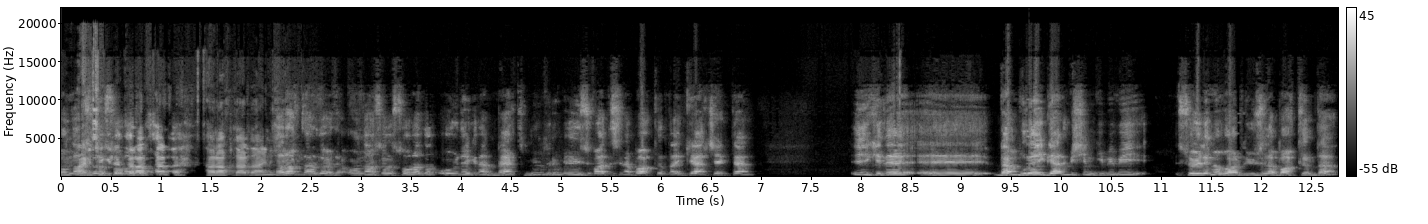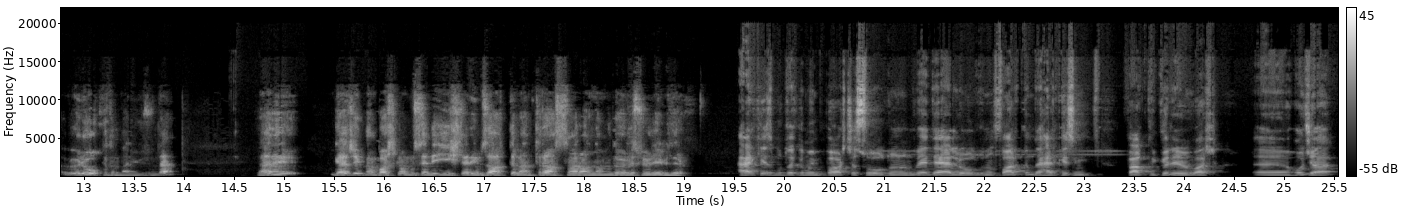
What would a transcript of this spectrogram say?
Ondan Aynı sonra şekilde sonradan- taraftar da taraftar da aynı taraftar şekilde. da öyle. Ondan sonra sonradan oyuna giren Mert Müldür'ün bile yüz ifadesine baktığında gerçekten iyi ki de e, ben buraya gelmişim gibi bir söylemi vardı yüzüne baktığımda. Öyle okudum ben yüzünden. Yani gerçekten başkan bu sene iyi işleri imza attı ben. Transfer anlamında öyle söyleyebilirim. Herkes bu takımın bir parçası olduğunun ve değerli olduğunun farkında. Herkesin farklı görevi var. Ee, hoca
